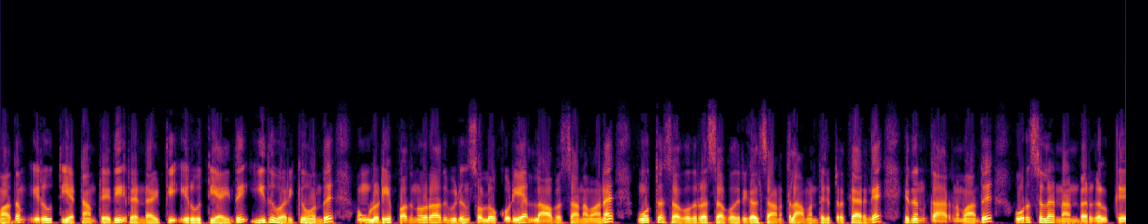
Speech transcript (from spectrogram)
மாதம் இருபத்தி எட்டாம் தேதி ரெண்டாயிரத்தி இருபத்தி ஐந்து. இது வரைக்கும் வந்து உங்களுடைய பதினோராவது வீடுன்னு சொல்லக்கூடிய லாபஸ்தானமான மூத்த சகோதர சகோதரிகள் ஸ்தானத்தில் அமர்ந்துகிட்டு இருக்காருங்க. இதன் காரணமாக வந்து ஒரு சில நண்பர்களுக்கு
